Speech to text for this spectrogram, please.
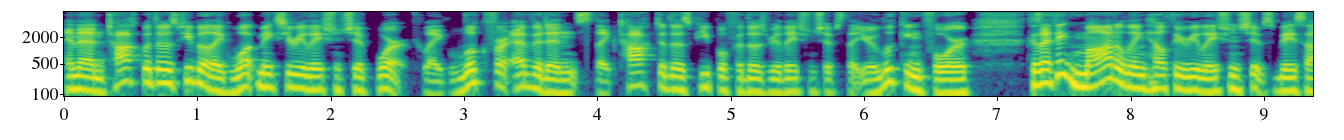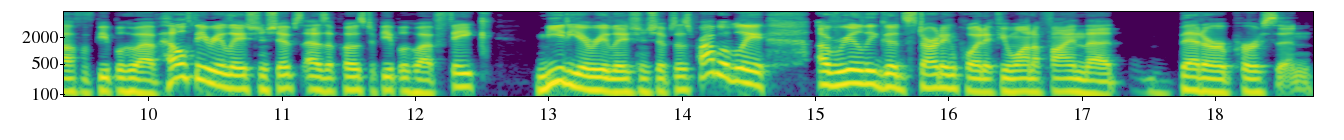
And then talk with those people like what makes your relationship work? Like look for evidence. Like talk to those people for those relationships that you're looking for. Because i think modeling healthy relationships based off of people who have healthy relationships as opposed to people who have fake media relationships is probably a really good starting point if you want to find that better person.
